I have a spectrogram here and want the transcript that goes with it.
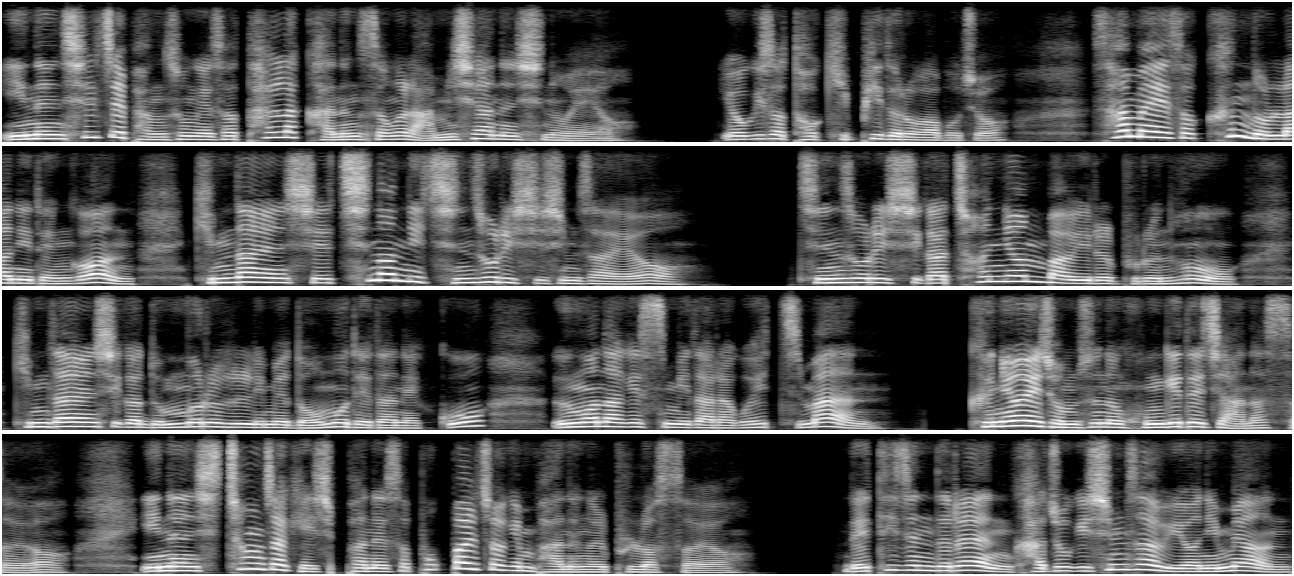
이는 실제 방송에서 탈락 가능성을 암시하는 신호예요. 여기서 더 깊이 들어가 보죠. 3회에서 큰 논란이 된 건 김다현 씨의 친언니 진소리 씨 심사예요. 진소리 씨가 천년바위를 부른 후 김다현 씨가 눈물을 흘리며 너무 대단했고 응원하겠습니다라고 했지만 그녀의 점수는 공개되지 않았어요. 이는 시청자 게시판에서 폭발적인 반응을 불렀어요. 네티즌들은 가족이 심사위원이면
